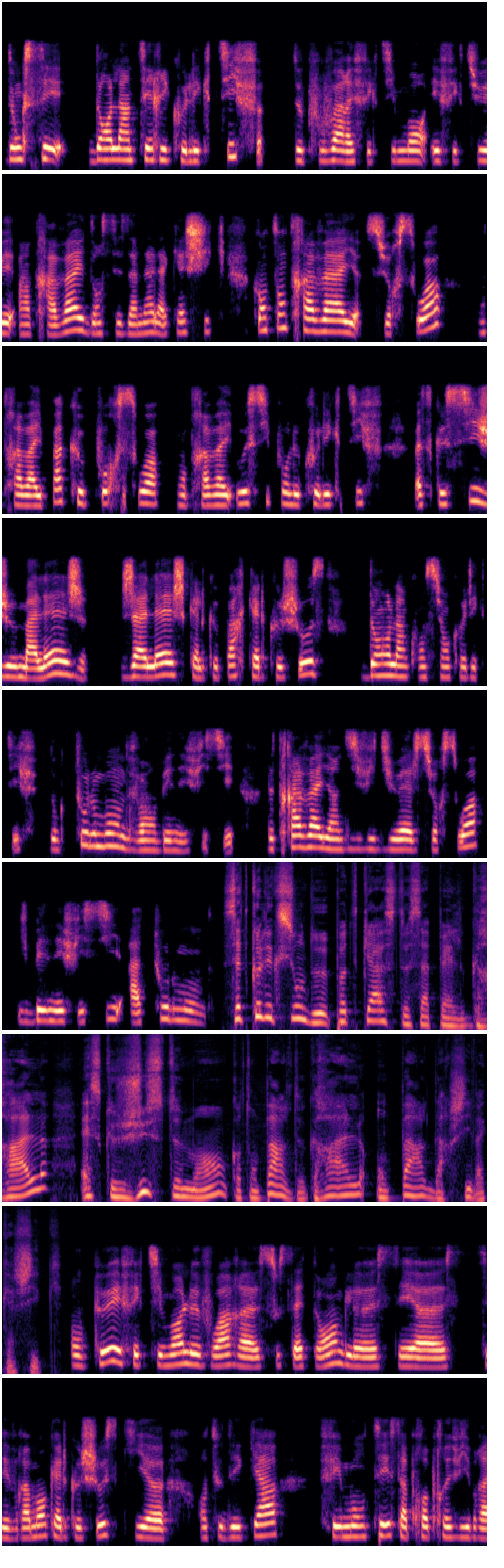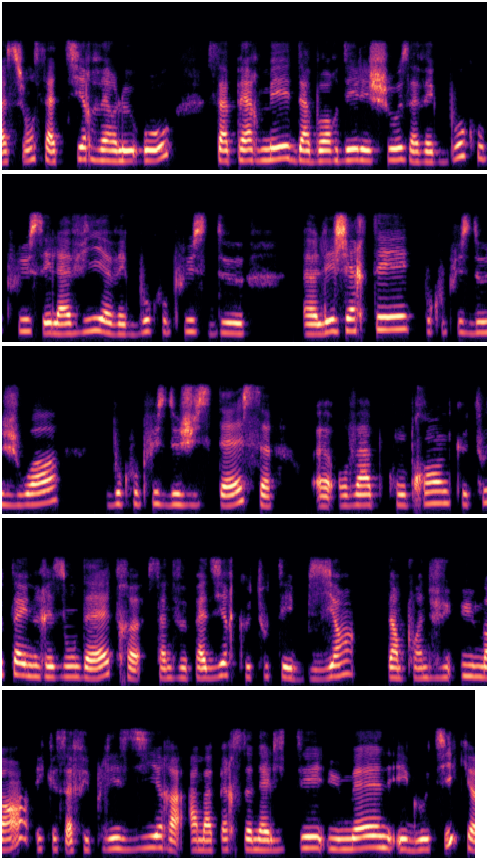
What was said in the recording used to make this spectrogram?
Donc, c'est dans l'intérêt collectif de pouvoir effectivement effectuer un travail dans ces annales akashiques. Quand on travaille sur soi, on travaille pas que pour soi, on travaille aussi pour le collectif. Parce que si je m'allège, j'allège quelque part quelque chose dans l'inconscient collectif. Donc tout le monde va en bénéficier. Le travail individuel sur soi, il bénéficie à tout le monde. Cette collection de podcasts s'appelle Graal. Est-ce que justement, quand on parle de Graal, on parle d'archives akashiques? On peut effectivement le voir euh, sous cet angle. C'est euh, c'est vraiment quelque chose qui, euh, en tous les cas, fait monter sa propre vibration, ça tire vers le haut, ça permet d'aborder les choses avec beaucoup plus et la vie avec beaucoup plus de légèreté, beaucoup plus de joie, beaucoup plus de justesse. Euh, on va comprendre que tout a une raison d'être. Ça ne veut pas dire que tout est bien d'un point de vue humain et que ça fait plaisir à, ma personnalité humaine et gothique,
